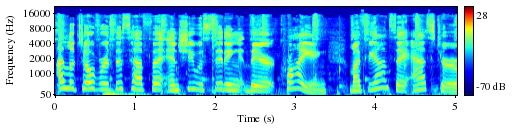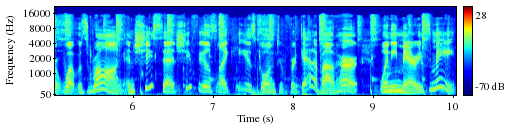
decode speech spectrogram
I looked over at this heifer and she was sitting there crying. My fiance asked her what was wrong, and she said she feels like he is going to forget about her when he marries me.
